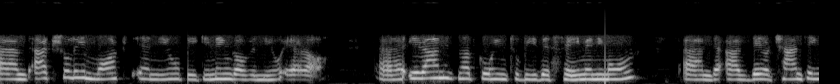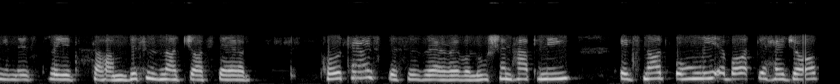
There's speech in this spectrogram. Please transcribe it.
and actually marked a new beginning of a new era. Uh, Iran is not going to be the same anymore. And as they are chanting in the streets, um, this is not just a protest, this is a revolution happening. It's not only about the hijab.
